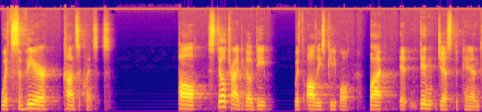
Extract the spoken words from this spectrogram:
with severe consequences. Paul still tried to go deep with all these people, but it didn't just depend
